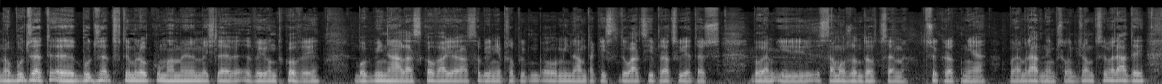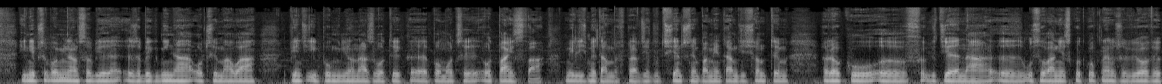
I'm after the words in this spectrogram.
No budżet, e, budżet w tym roku mamy myślę wyjątkowy, bo gmina Laskowa, ja sobie nie przypominam takiej sytuacji, pracuję też, byłem i samorządowcem trzykrotnie, byłem radnym, przewodniczącym rady i nie przypominam sobie, żeby gmina otrzymała 5,5 miliona złotych e, pomocy od państwa. Mieliśmy tam wprawdzie w 2000, pamiętam, 10 roku, e, gdzie na e, usuwanie skutków klęsk żywiołowych,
